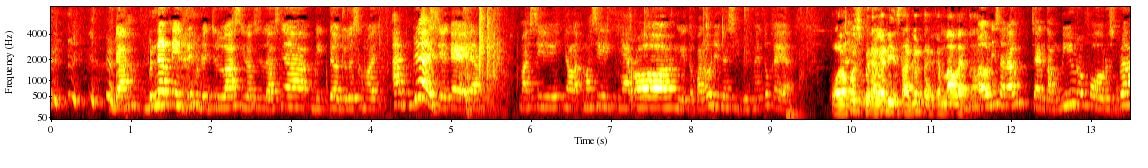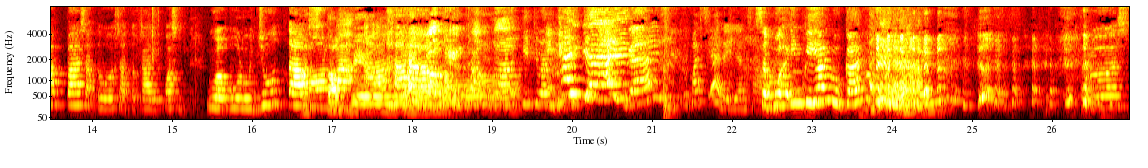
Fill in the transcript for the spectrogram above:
udah bener nih brief udah jelas jelas jelasnya detail jelas semua ada aja kayak yang masih nyala, masih nyerong gitu. Padahal udah kasih briefnya tuh kayak Walaupun sebenarnya di Instagram terkenal ya, tak? Oh di sekarang centang biru followers berapa? Satu satu kali post 20 juta Astagfirullah. kaki cuma Hai guys guys gitu. Masih ada yang salah. Sebuah impian bukan? Terus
